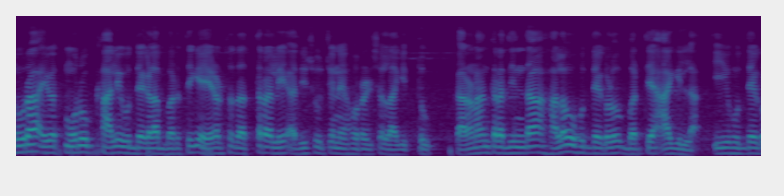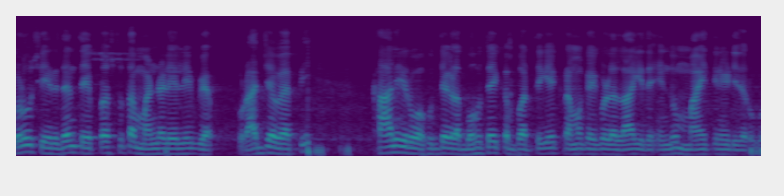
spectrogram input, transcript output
ನೂರ ಐವತ್ಮೂರು ಖಾಲಿ ಹುದ್ದೆಗಳ ಭರ್ತಿಗೆ ಎರಡು ಸಾವಿರದ ಹತ್ತರಲ್ಲಿ ಅಧಿಸೂಚನೆ ಹೊರಡಿಸಲಾಗಿತ್ತು. ಕಾರಣಾಂತರದಿಂದ ಹಲವು ಹುದ್ದೆಗಳು ಭರ್ತಿ ಆಗಿಲ್ಲ. ಈ ಹುದ್ದೆಗಳು ಸೇರಿದಂತೆ ಪ್ರಸ್ತುತ ಮಂಡಳಿಯಲ್ಲಿ ವ್ಯಾ, ರಾಜ್ಯವ್ಯಾಪಿ ಖಾಲಿ ಇರುವ ಹುದ್ದೆಗಳ ಬಹುತೇಕ ಭರ್ತಿಗೆ ಕ್ರಮ ಕೈಗೊಳ್ಳಲಾಗಿದೆ ಎಂದು ಮಾಹಿತಿ ನೀಡಿದರು.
